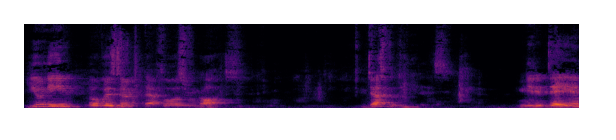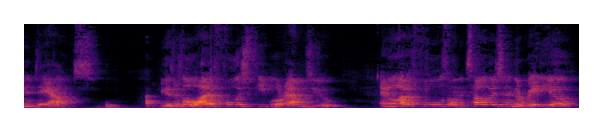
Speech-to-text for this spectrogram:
You need the wisdom that flows from God. You desperately need it. You need it day in and day out. Because there's a lot of foolish people around you, and a lot of fools on the television, the radio,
